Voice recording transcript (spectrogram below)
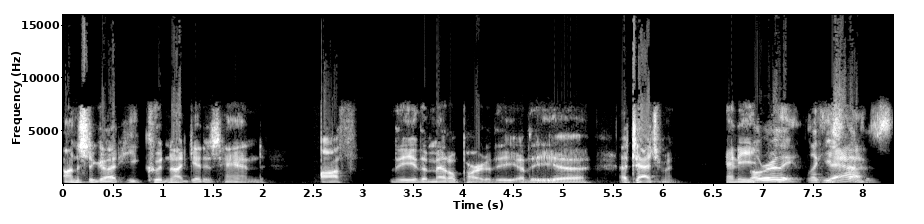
honest to God, he could not get his hand off the the metal part of the of the uh, attachment, and he Oh, really? Like he, Yeah. stuck his,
